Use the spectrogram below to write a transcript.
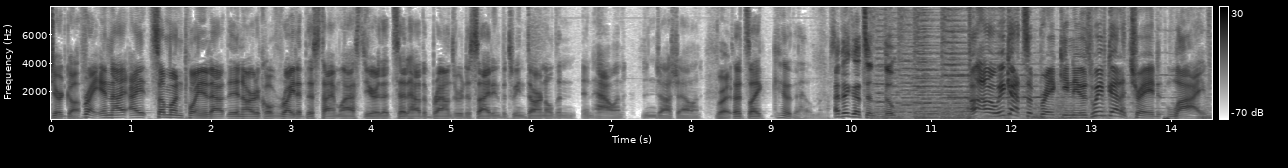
Jared Goff. Right, and I, I someone pointed out an article right at this time last year that said how the Browns were deciding between Darnold and, and Allen and Josh Allen. Right. So it's like who the hell knows? I think that's in the. Uh oh, we got some breaking news. We've got a trade live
